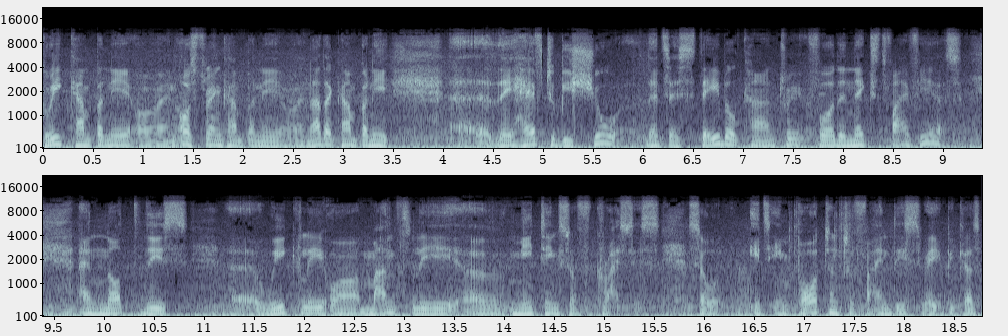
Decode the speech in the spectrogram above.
Greek company or an Austrian company or another company, uh, they have to be sure that's a stable country for the next five years and not these uh, weekly or monthly uh, meetings of crisis. So it's important to find this way because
